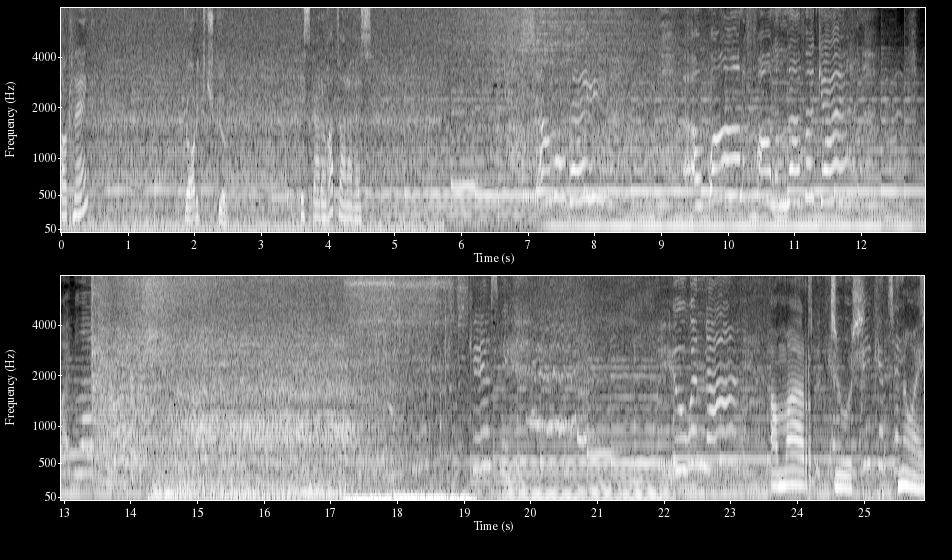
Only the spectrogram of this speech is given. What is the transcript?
Օգնենք։ Կարիք չկա։ Իսկ կարողա ծարավես։ amar, juro, não é?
